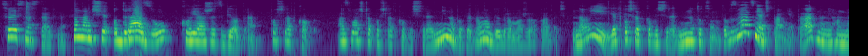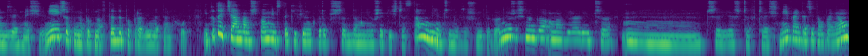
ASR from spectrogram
Co jest następne? To nam się od razu kojarzy z biodrem pośladkowym a zwłaszcza pośladkowy średni, no bo wiadomo, biodro może opadać. No i jak pośladkowy średni, no to co? No to wzmacniać pamię, tak? No niech on będzie jak najsilniejszy, to na pewno wtedy poprawimy ten chód. I tutaj chciałam Wam przypomnieć taki film, który przyszedł do mnie już jakiś czas temu. Nie wiem, czy my w zeszłym tygodniu żeśmy go omawiali, czy, mm, czy jeszcze wcześniej. Pamiętacie tą panią?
